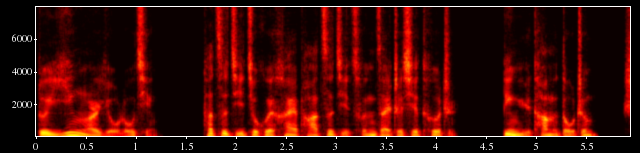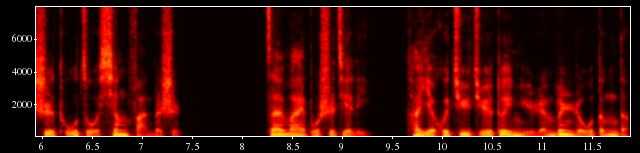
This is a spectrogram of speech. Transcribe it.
对婴儿有柔情，他自己就会害怕自己存在这些特质，并与他们斗争。试图做相反的事，在外部世界里，他也会拒绝对女人温柔等等。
